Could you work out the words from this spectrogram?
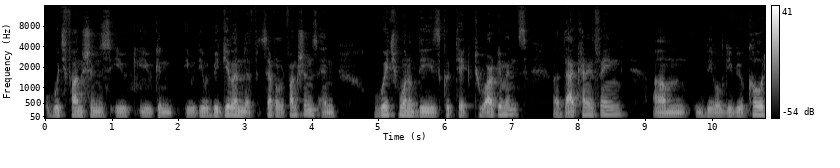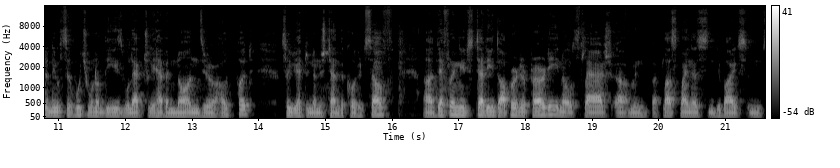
which functions you you can you, you would be given several functions and which one of these could take two arguments, uh, that kind of thing. Um, they will give you a code and they will say which one of these will actually have a non-zero output. So you have to understand the code itself. Uh, definitely need to study the operator priority, you know, slash, uh, I mean, plus, minus, and divides, and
